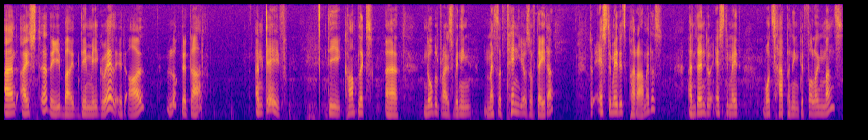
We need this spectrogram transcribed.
And I study by De Miguel et al. looked at that and gave the complex uh, Nobel Prize winning method 10 years of data to estimate its parameters and then to estimate what's happening the following months.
